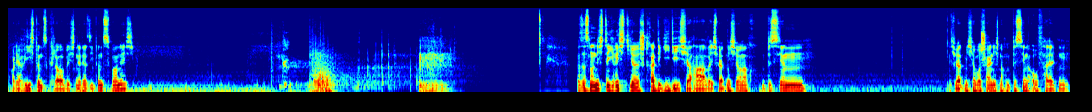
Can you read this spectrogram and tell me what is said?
Aber der riecht uns, glaube ich, ne? Der sieht uns zwar nicht. Das ist noch nicht die richtige Strategie, die ich hier habe. Ich werde mich hier noch ein bisschen... Ich werde mich hier wahrscheinlich noch ein bisschen aufhalten.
